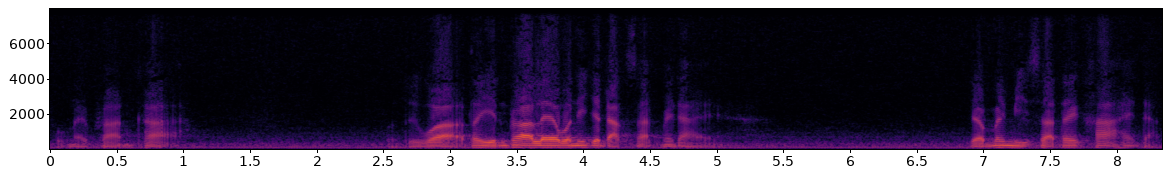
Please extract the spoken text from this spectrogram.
พวกนายพรานฆ่าถือว่าถ้าเห็นพระแล้ววันนี้จะดักสัตว์ไม่ได้ จะไม่มีสัตว์ได้ฆ่าให้ดัก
